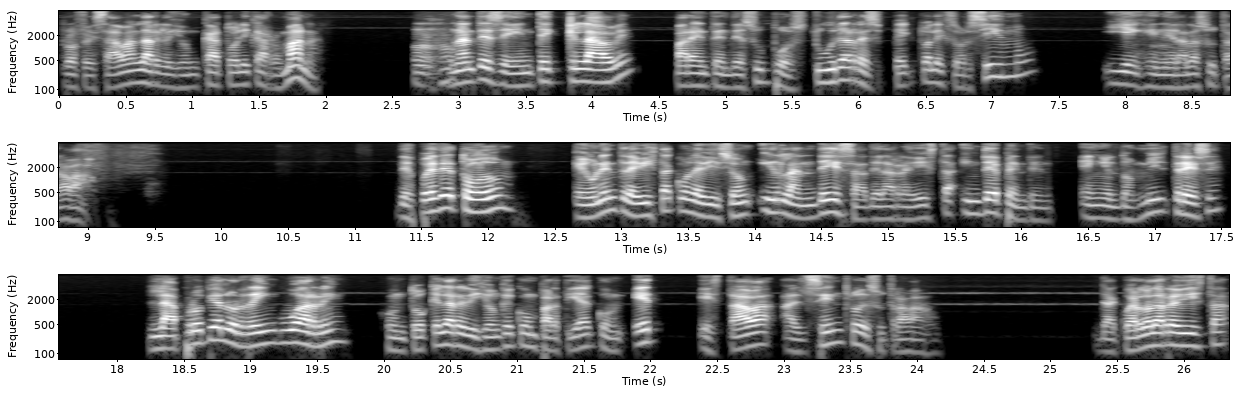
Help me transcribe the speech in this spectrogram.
profesaban la religión católica romana. Un antecedente clave para entender su postura respecto al exorcismo y en general a su trabajo. Después de todo, en una entrevista con la edición irlandesa de la revista Independent en el 2013, la propia Lorraine Warren contó que la religión que compartía con Ed estaba al centro de su trabajo. De acuerdo a la revista,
